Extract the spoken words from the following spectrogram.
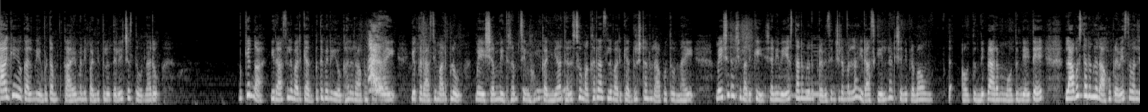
భాగ్యయోగాలను ఇవ్వటం ఖాయమని పండితులు తెలియజేస్తూ ఉన్నారు. ముఖ్యంగా ఈ రాశుల వారికి అద్భుతమైన యోగాలు రాబోతున్నాయి. ఈ యొక్క రాశి మార్పులు మేషం మిథునం సింహం కన్య ధనుసు మకర రాశుల వారికి అదృష్టాలు రాబోతున్నాయి. మేషరాశి వారికి శని వ్యయస్థానంలో ప్రవేశించడం వల్ల ఈ రాశికి ఎల్లాంటి శని ప్రభావం అవుతుంది ప్రారంభమవుతుంది. అయితే లాభస్థానంలో రాహు ప్రవేశం వల్ల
